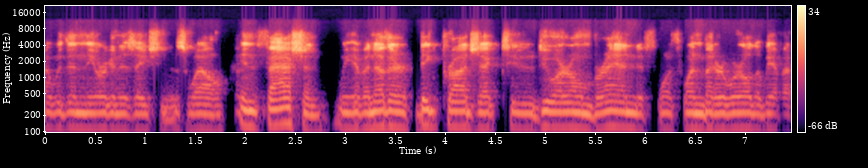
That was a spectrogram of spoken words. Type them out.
uh, within the organization as well. In fashion, we have another big project to do our own brand with One Better World. We have an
